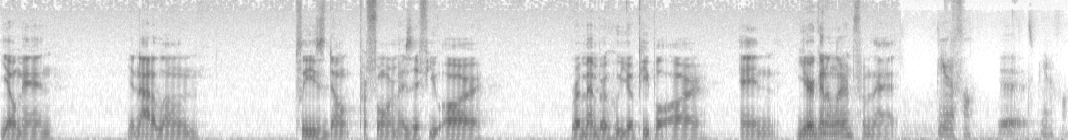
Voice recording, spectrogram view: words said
yo, man, you're not alone. Please don't perform as if you are. Remember who your people are, and you're going to learn from that. Beautiful. Yeah. It's beautiful.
